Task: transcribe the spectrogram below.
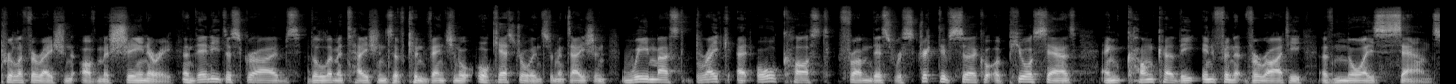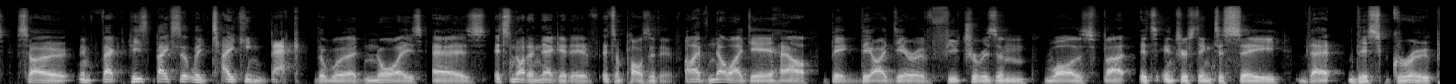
proliferation of machinery. And then he describes the limitations of conventional orchestral instrumentation. We must break at all cost from this restrictive circle of pure sounds and conquer the infinite variety of noise sounds. So, in fact, he's basically taking back the word noise as it's not a negative, it's a positive. I have no idea how big the idea of futurism was, but it's interesting to see that this group,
